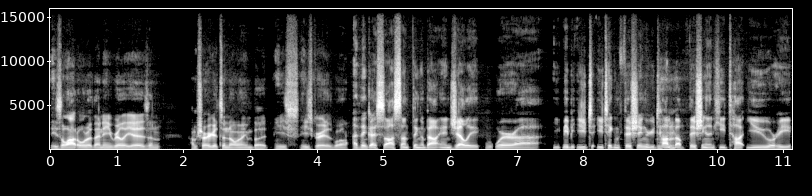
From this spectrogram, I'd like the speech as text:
he's a lot older than he really is, and I'm sure it gets annoying, but he's he's great as well. I think I saw something about Angeli where uh, maybe you t- you take him fishing or you taught him Mm-hmm. about fishing and he taught you or he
